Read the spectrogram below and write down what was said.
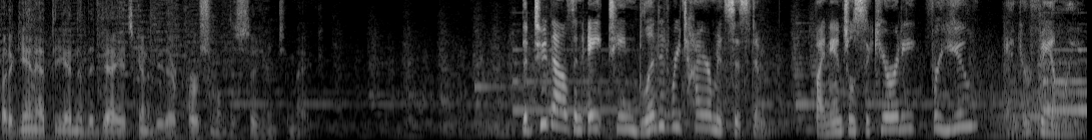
But again, at the end of the day, it's going to be their personal decision to make. The 2018 Blended Retirement System, financial security for you and your family.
